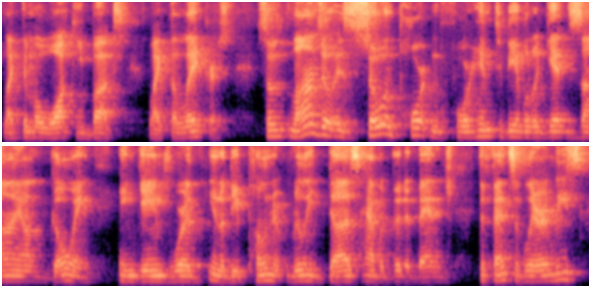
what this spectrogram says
like the Milwaukee Bucks, like the Lakers. So Lonzo is so important for him to be able to get Zion going in games where you know the opponent really does have a good advantage defensively, or at least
